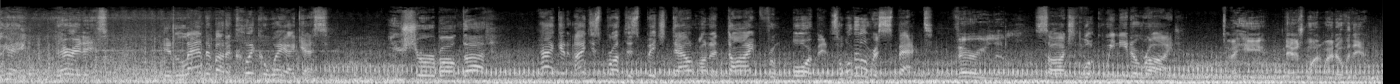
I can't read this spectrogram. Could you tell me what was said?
Okay, there it is. It'll land about a click away, I guess. You sure about that? Haggard, I just brought this bitch down on a dime from orbit, so a little respect. Very little. Sarge, look, we need a ride. I hear you. There's one right over there.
